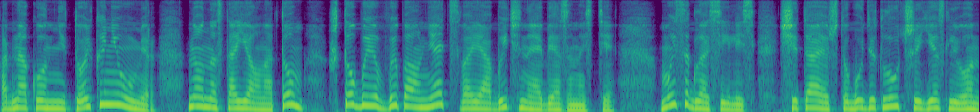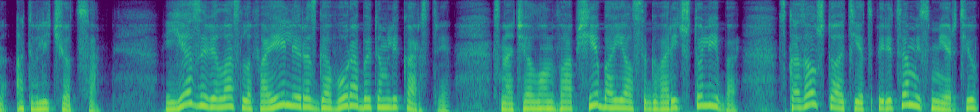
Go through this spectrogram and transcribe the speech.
Однако он не только не умер, но настоял на том, чтобы выполнять свои обычные обязанности. Мы согласились, считая, что будет лучше, если он отвлечется. Я завела с Лафаэли разговор об этом лекарстве. Сначала он вообще боялся говорить что-либо. Сказал, что отец перед самой смертью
